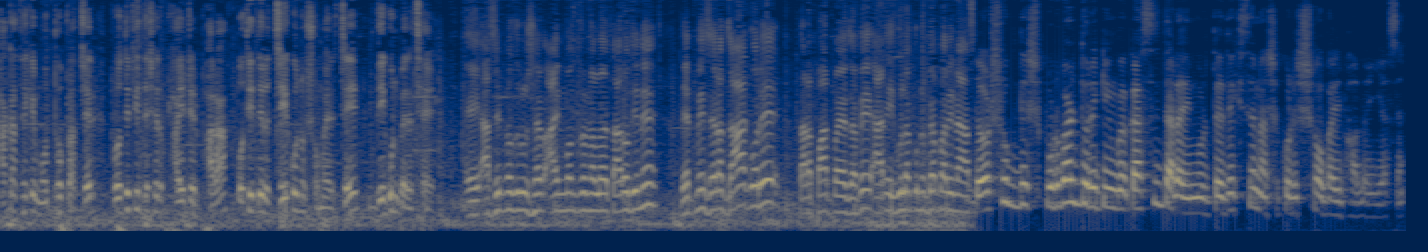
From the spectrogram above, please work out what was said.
ঢাকা থেকে মধ্যপ্রাচ্যের প্রতিটি দেশের ফ্লাইটের ভাড়া অতীতের যে কোনো সময়ের চেয়ে দ্বিগুণ বেড়েছে। এই আসিফ নজরুল সাহেব আইন মন্ত্রণালয় তার অধীনে দ্যাট মিনস এরা যা করে তারা পার পাওয়া যাবে আর এগুলা কোনো ব্যাপারই না। দর্শক দেশ পূর্বার দূরে কিংবা কাছে যারা এই মুহূর্তে দেখছেন আশা করি সবাই ভালোই আছেন।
